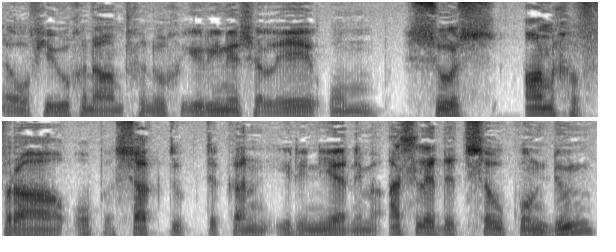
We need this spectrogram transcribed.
of jy hoegenaamd genoeg urine sal hê om soos aangevra op 'n sakdoek te kan urineer nie, maar as hulle dit sou kon doen,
